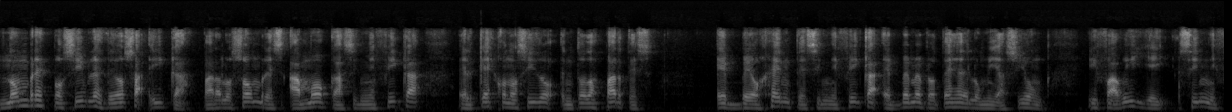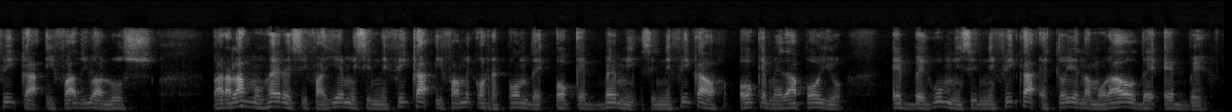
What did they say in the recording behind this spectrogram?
Nombres posibles de Osa Ica. Para los hombres, Amoca significa el que es conocido en todas partes. Ebbeogente significa Ebbe me protege de la humillación. Ifabille significa Ifa dio a luz. Para las mujeres, Ifayemi significa Ifa me corresponde. Okebemi significa O que me da apoyo. Ebbegumi significa estoy enamorado de Ebbe.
